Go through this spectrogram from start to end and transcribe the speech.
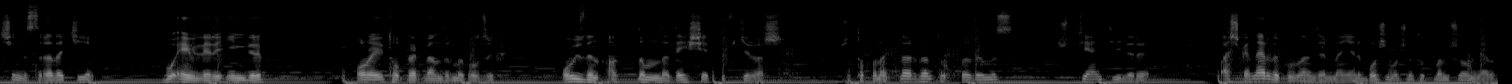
Şimdi sıradaki bu evleri indirip orayı topraklandırmak olacak. O yüzden aklımda dehşet bir fikir var. Şu tapınaklardan topladığımız şu TNT'leri başka nerede kullanacağım ben? Yani boşu boşuna toplamış olmayalım.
